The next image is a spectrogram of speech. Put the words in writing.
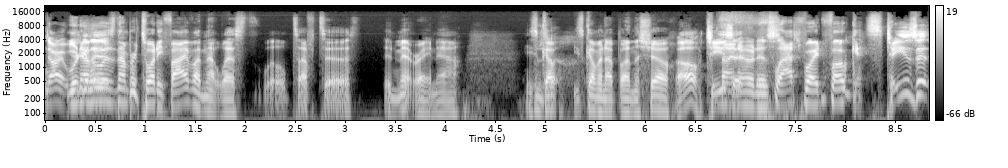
All right, we're know gonna. who was number 25 on that list? A little tough to admit right now. He's co- he's coming up on the show. oh, tease I know it. it is. Flashpoint focus. Tease it.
